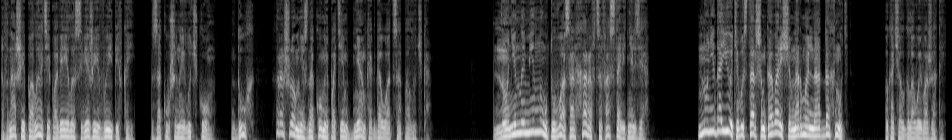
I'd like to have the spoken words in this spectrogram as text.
В нашей палате повеяло свежей выпивкой, закушенной лучком, дух, хорошо мне знакомый по тем дням, когда у отца получка. Но ни на минуту вас, архаровцев, оставить нельзя. Ну не даете вы старшим товарищам нормально отдохнуть, — покачал головой вожатый.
